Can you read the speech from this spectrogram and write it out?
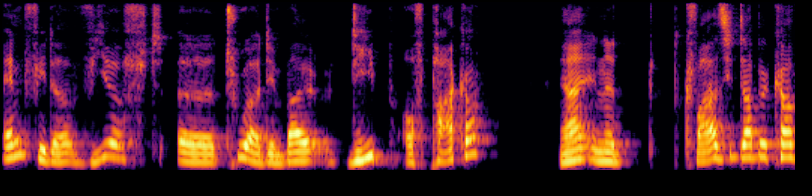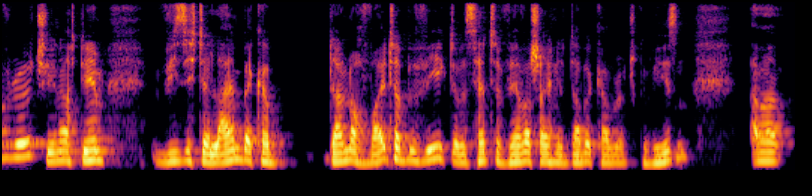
entweder wirft äh, Tour den Ball deep auf Parker, ja, in eine quasi Double Coverage, je nachdem, wie sich der Linebacker dann noch weiter bewegt, aber es hätte, wäre wahrscheinlich eine Double Coverage gewesen. Aber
